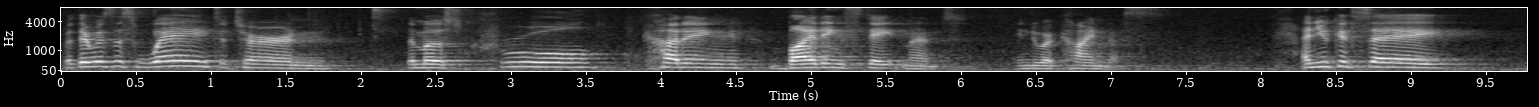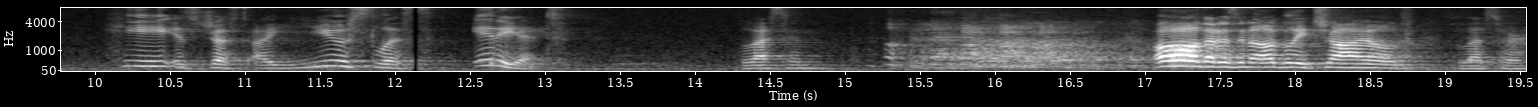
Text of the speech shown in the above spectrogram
But there was this way to turn the most cruel, cutting, biting statement into a kindness. And you could say, he is just a useless idiot. Bless him. oh, that is an ugly child. Bless her.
